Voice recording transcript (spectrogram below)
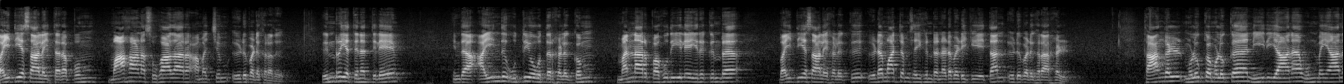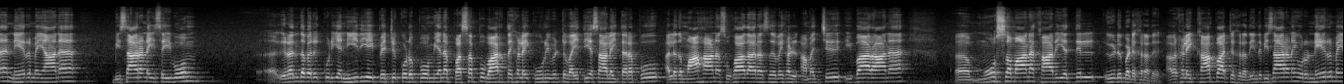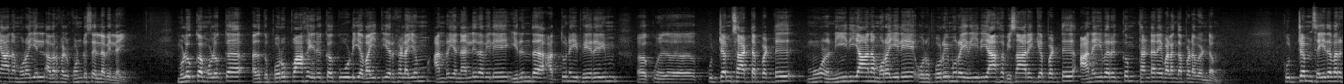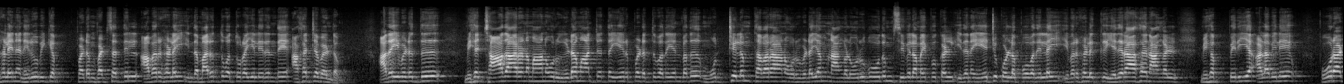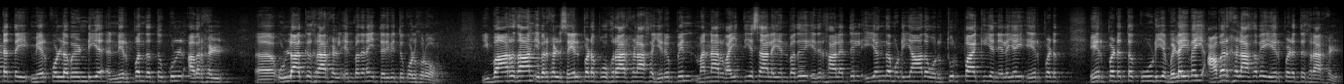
வைத்தியசாலை தரப்பும் மாகாண சுகாதார அமைச்சும் ஈடுபடுகிறது. இன்றைய தினத்திலே இந்த ஐந்து உத்தியோகத்தர்களுக்கும் மன்னார் பகுதியிலே இருக்கின்ற வைத்தியசாலைகளுக்கு இடமாற்றம் செய்கின்ற நடவடிக்கையைத்தான் ஈடுபடுகிறார்கள். தாங்கள் முழுக்க முழுக்க நீதியான உண்மையான நேர்மையான விசாரணை செய்வோம். இறந்தவருக்குரிய நீதியை பெற்றுக் கொடுப்போம் என பசப்பு வார்த்தைகளை கூறிவிட்டு வைத்தியசாலை தரப்பு அல்லது மாகாண சுகாதார சேவைகள் அமைச்சு இவ்வாறான மோசமான காரியத்தில் ஈடுபடுகிறது. அவர்களை காப்பாற்றுகிறது. இந்த விசாரணை ஒரு நேர்மையான முறையில் அவர்கள் கொண்டு செல்லவில்லை. முழுக்க முழுக்க அதுக்கு பொறுப்பாக இருக்கக்கூடிய வைத்தியர்களையும் அன்றைய நள்ளிரவிலே இருந்த அத்துணை பேரையும் குற்றம் சாட்டப்பட்டு நீதியான முறையிலே ஒரு பொறிமுறை ரீதியாக விசாரிக்கப்பட்டு அனைவருக்கும் தண்டனை வழங்கப்பட வேண்டும். குற்றம் செய்தவர்கள் என நிரூபிக்கப்படும் பட்சத்தில் அவர்களை இந்த மருத்துவத் துறையிலிருந்தே அகற்ற வேண்டும். அதை விடுத்து மிகச் சாதாரணமான ஒரு இடமாற்றத்தை ஏற்படுத்துவது என்பது முற்றிலும் தவறான ஒரு விடயம். நாங்கள் ஒருபோதும் சிவில் அமைப்புகள் இதனை ஏற்றுக்கொள்ளப் போவதில்லை. இவர்களுக்கு எதிராக நாங்கள் மிகப்பெரிய அளவிலே போராட்டத்தை மேற்கொள்ள வேண்டிய நிர்பந்தத்துக்குள் அவர்கள் உள்ளாக்குகிறார்கள் என்பதனை தெரிவித்துக் கொள்கிறோம். இவ்வாறு தான் இவர்கள் செயல்பட போகிறார்களாக இருப்பின் மன்னார் வைத்தியசாலை என்பது எதிர்காலத்தில் இயங்க முடியாத ஒரு துர்ப்பாக்கிய நிலையை ஏற்படு ஏற்படுத்தக்கூடிய விளைவை அவர்களாகவே ஏற்படுத்துகிறார்கள்.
